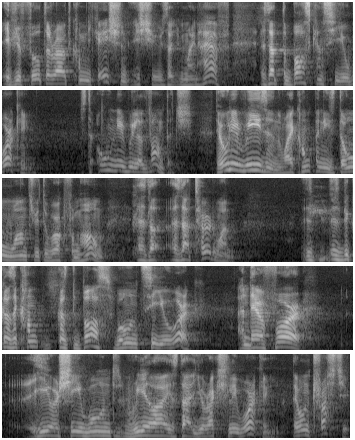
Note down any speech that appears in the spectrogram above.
if you filter out communication issues that you might have, is that the boss can see you working. It's the only real advantage. The only reason why companies don't want you to work from home is that, is that third one. Is, because, the because the boss won't see you work. And therefore, he or she won't realize that you're actually working. They won't trust you.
